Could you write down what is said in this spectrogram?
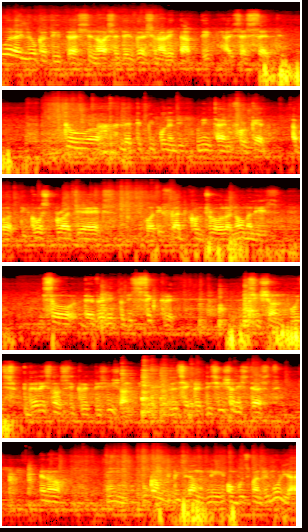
Well, I look at it as, you know, as a diversionary tactic, as I said, to uh, let the people in the meantime forget about the ghost projects, about the flood control anomalies. So, divert it to the secret decision, which there is no secret decision. The secret decision is just, you know, mm, yung bukang bibig lang ni Ombudsman Remulla.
